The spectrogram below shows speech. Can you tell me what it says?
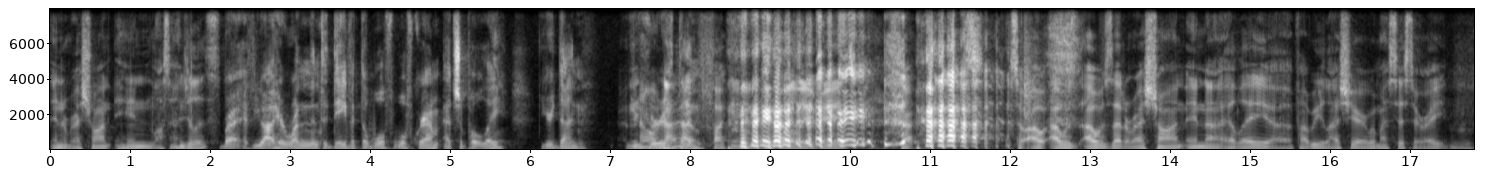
in a restaurant in Los Angeles. Bruh, if you out here running into David the Wolf Wolfgram at Chipotle, you're done. Your no, not done. fucking Chipotle, bitch. So, so I, I was I was at a restaurant in uh, L.A. Uh, probably last year with my sister, right? Mhm.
